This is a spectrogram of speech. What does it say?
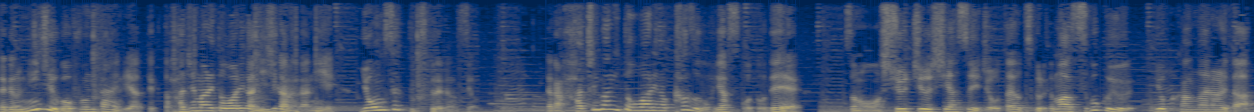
けど25分単位でやっていくと始まりと終わりが2時間の間に4セット作れるんですよ。だから始まりと終わりの数を増やすことで、その集中しやすい状態を作ると、まあすごくよく考えられた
